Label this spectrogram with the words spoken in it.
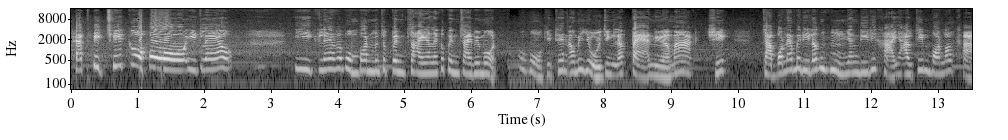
แพทริกชิกโอ้โหอีกแล้ว อีกแล้วครับผมบอลมันจะเป็นใจอะไรก็เป็นใจไปหมด โอ้โหกิเทนเอาไม่อยู่จริงแล้วแต่เหนือมากชิกจับบอลแรกไม่ดีแล้วยังดีที่ขายาวจิ้มบอลลอดขา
